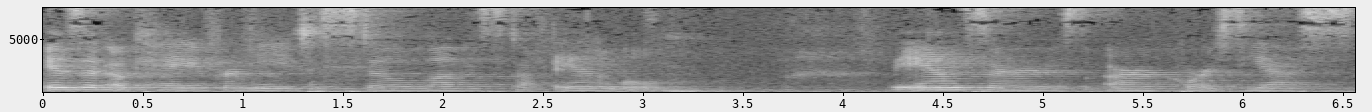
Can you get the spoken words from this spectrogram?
Is it okay for me to still love a stuffed animal? The answers are, of course, yes.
